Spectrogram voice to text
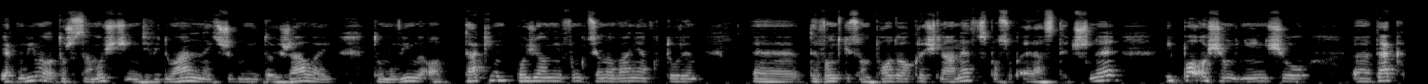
jak mówimy o tożsamości indywidualnej, szczególnie dojrzałej, to mówimy o takim poziomie funkcjonowania, w którym te wątki są podookreślane w sposób elastyczny i po osiągnięciu, e, tak,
